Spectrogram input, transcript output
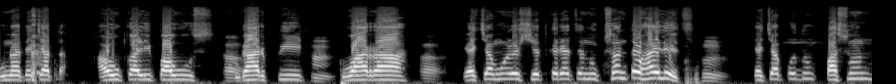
पुन्हा त्याच्यात अवकाळी पाऊस. गारपीट वारा. याच्यामुळे शेतकऱ्याचं नुकसान तर व्हायलेच त्याच्यापासून पासून.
